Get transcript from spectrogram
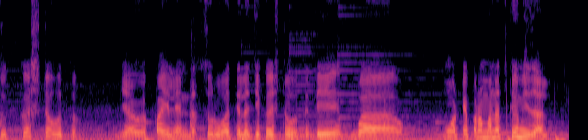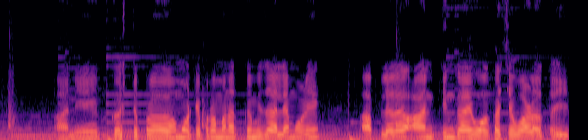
जो कष्ट होतं ज्या पहिल्यांदा सुरुवातीला जे कष्ट होतं ते ब मोठ्या प्रमाणात कमी झालं. आणि कष्ट प्र मोठ्या प्रमाणात कमी झाल्यामुळे आपल्याला आणखीन गाय वा- कशा वाढवता येईल.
